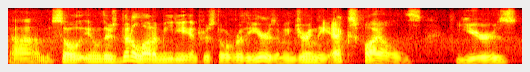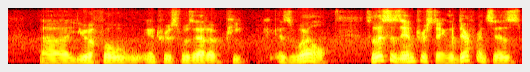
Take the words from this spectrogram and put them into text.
Um, so, you know, there's been a lot of media interest over the years. I mean, during the X Files years, uh, UFO interest was at a peak as well. So this is interesting. The difference is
